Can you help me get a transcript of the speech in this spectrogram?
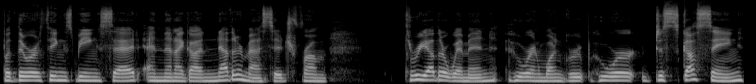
but there were things being said. And then I got another message from three other women who were in one group who were discussing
